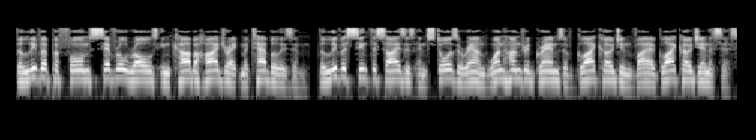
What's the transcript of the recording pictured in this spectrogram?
The liver performs several roles in carbohydrate metabolism. The liver synthesizes and stores around 100 grams of glycogen via glycogenesis,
